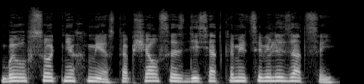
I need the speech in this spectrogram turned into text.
был в сотнях мест, общался с десятками цивилизаций.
